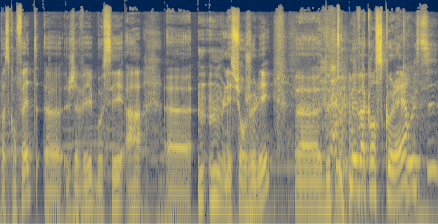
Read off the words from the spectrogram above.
parce qu'en fait, euh, j'avais bossé à euh, les surgelés de toutes mes vacances scolaires. aussi?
